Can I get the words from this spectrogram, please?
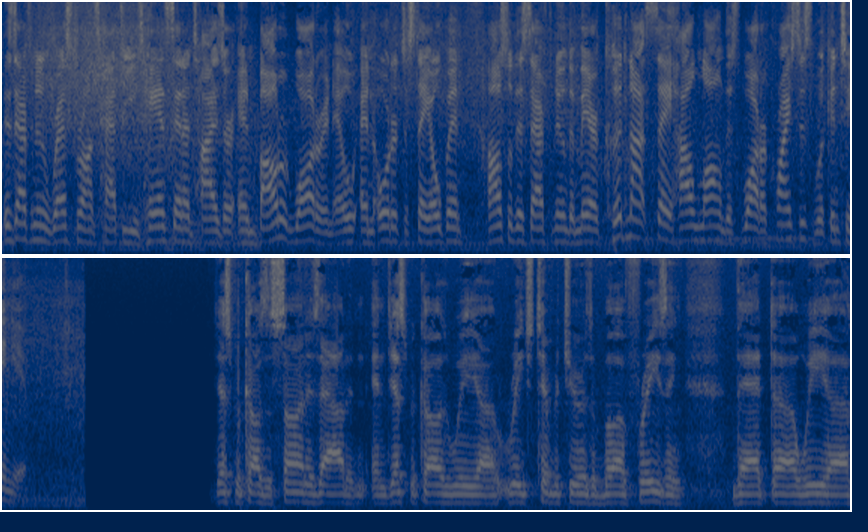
This afternoon, restaurants had to use hand sanitizer and bottled water in, in order to stay open. Also, this afternoon, the mayor could not say how long this water crisis would continue just because the sun is out and, and just because we uh, reach temperatures above freezing, that uh, we uh,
